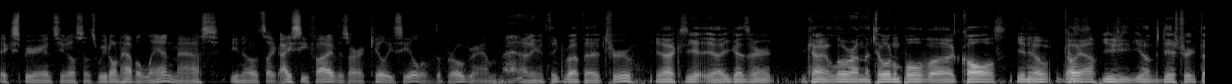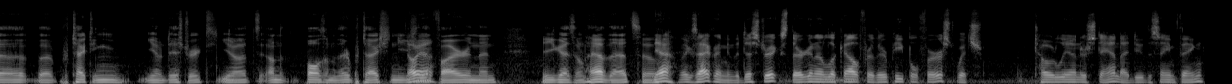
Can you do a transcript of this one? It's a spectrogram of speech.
experience you know since we don't have a landmass you know it's like ic5 is our achilles heel of the program Man, I didn't even think about that. True. Yeah, because yeah, yeah, you guys aren't you kind of lower on the totem pole of uh, calls. You know. Oh, yeah. Usually, you know, the district, the the protecting, you know, district, you know, it under, falls under their protection. Usually, Oh, yeah. that fire, and then you guys don't have that. So yeah exactly i mean the districts they're going to look out for their people first which totally understand i do the same thing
